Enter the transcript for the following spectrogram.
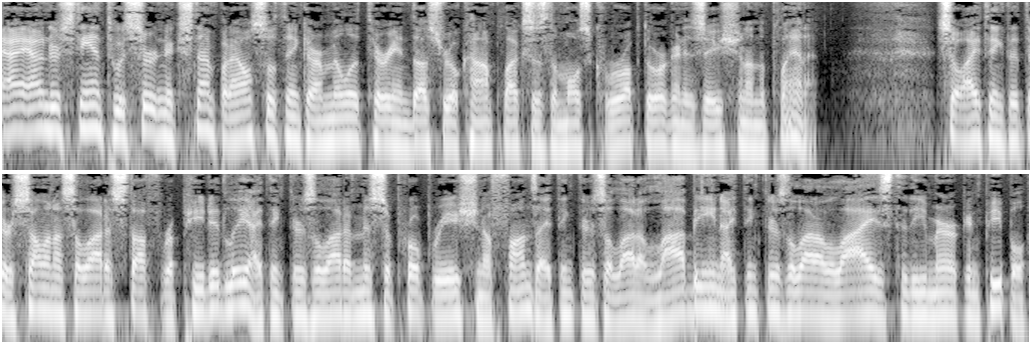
I understand to a certain extent, but I also think our military industrial complex is the most corrupt organization on the planet. So I think that they're selling us a lot of stuff repeatedly. I think there's a lot of misappropriation of funds. I think there's a lot of lobbying. I think there's a lot of lies to the American people.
